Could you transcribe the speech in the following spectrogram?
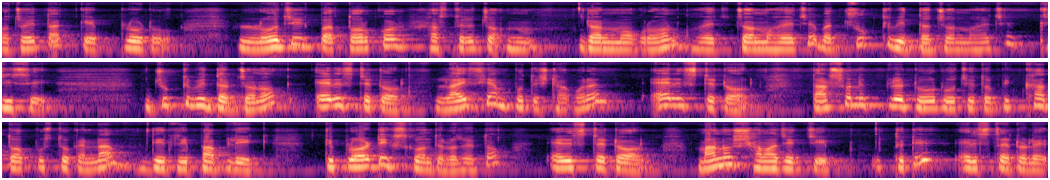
রচয়িতা কে প্লুটো, লজিক বা তর্কশাস্ত্রের জন্ম জন্মগ্রহণ হয়ে, জন্ম হয়েছে বা যুক্তিবিদ্যার জন্ম হয়েছে গ্রিসে। যুক্তিবিদ্যার জনক অ্যারিস্টেটল, লাইসিয়াম প্রতিষ্ঠা করেন অ্যারিস্টেটল। দার্শনিক প্লেটো রচিত বিখ্যাত পুস্তকের নাম দি রিপাবলিক দি পলিটিক্স গ্রন্থে রচিত অ্যারিস্টেটল মানুষ সামাজিক জীব উক্তিটি অ্যারিস্টেটলের।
